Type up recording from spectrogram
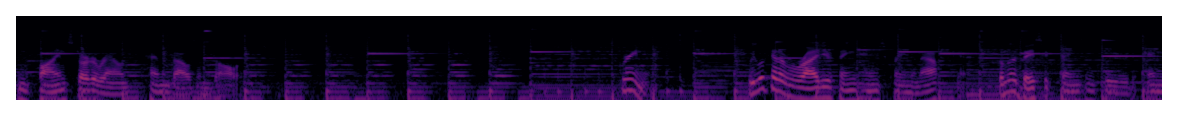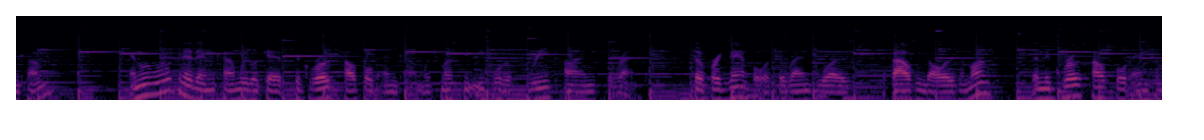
and fines start around $10,000. Screening. We look at a variety of things when we screen an applicant. Some of the basic things include income, and when we're looking at income, we look at the gross household income, which must be equal to three times the rent. So for example, if the rent was $1,000 a month, then the gross household income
